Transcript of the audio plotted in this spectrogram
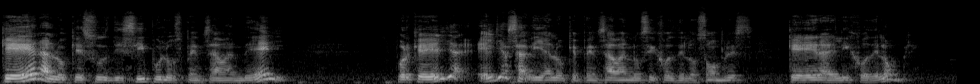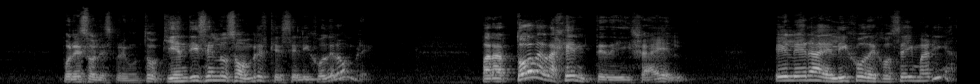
qué era lo que sus discípulos pensaban de él. Porque él ya, él ya sabía lo que pensaban los hijos de los hombres, que era el Hijo del Hombre. Por eso les preguntó, ¿quién dicen los hombres que es el Hijo del Hombre? Para toda la gente de Israel, él era el hijo de José y María.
